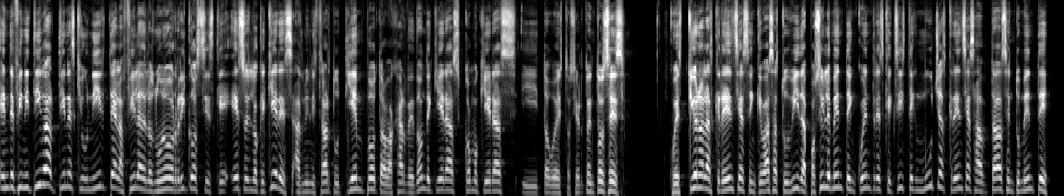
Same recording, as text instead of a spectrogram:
En definitiva, tienes que unirte a la fila de los nuevos ricos si es que eso es lo que quieres, administrar tu tiempo, trabajar de donde quieras, como quieras y todo esto, ¿cierto? Entonces, Cuestiona las creencias en que basas tu vida. Posiblemente encuentres que existen muchas creencias adaptadas en tu mente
